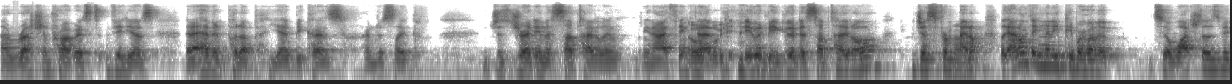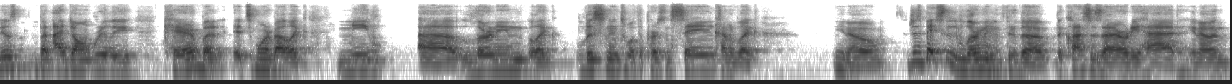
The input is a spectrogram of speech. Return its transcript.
uh, Russian progress videos that I haven't put up yet because I'm just like, just dreading the subtitling. You know, I think Oh, that yeah. it, would be good to subtitle just from. I Uh-huh. don't like. I don't think many people are going to to watch those videos, but I don't really care. But it's more about like me uh, learning, like listening to what the person's saying, kind of like you know, just basically learning through the the classes that I already had, you know, and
